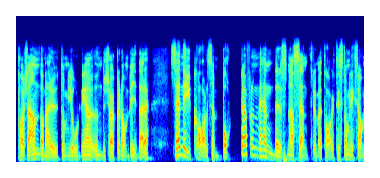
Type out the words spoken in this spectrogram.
tar sig an de här utomjordingarna och undersöker dem vidare. Sen är ju Carlsen borta från händelsernas centrum ett tag tills de liksom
